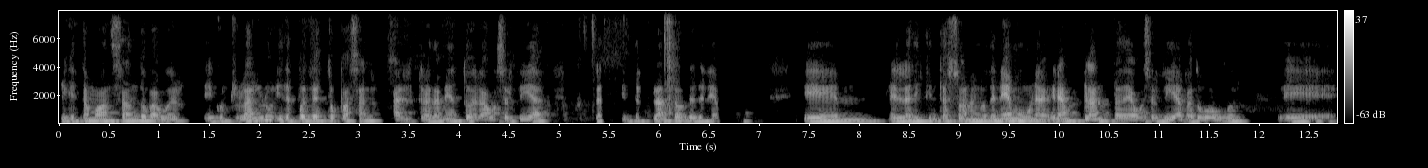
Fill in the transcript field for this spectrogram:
y que estamos avanzando para poder eh, controlarlo, y después de esto pasan al tratamiento del agua servida, las distintas plantas donde tenemos eh, en las distintas zonas. No tenemos una gran planta de agua servida para toda eh,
